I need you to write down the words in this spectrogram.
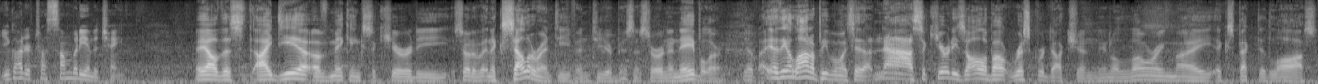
You got to trust somebody in the chain. Eyal, this idea of making security sort of an accelerant even to your business or an enabler. Yep. I think a lot of people might say that, nah, security is all about risk reduction, you know, lowering my expected loss.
